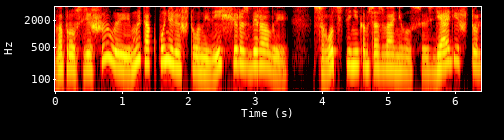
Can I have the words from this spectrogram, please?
вопрос решил, и мы так поняли, что он и вещи разбирал, и с родственником созванивался, с дядей, что ли,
